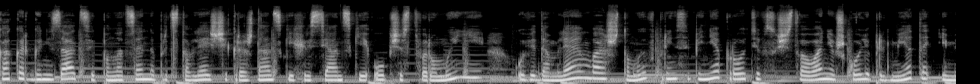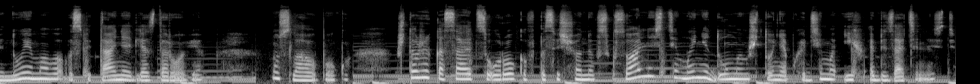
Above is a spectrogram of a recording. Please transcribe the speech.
Как организации, полноценно представляющие гражданские христианские общества Румынии, уведомляем вас, что мы в принципе не против существования в школе предмета, именуемого «воспитание для здоровья». Ну, слава богу. Что же касается уроков, посвященных сексуальности, мы не думаем, что необходима их обязательность.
